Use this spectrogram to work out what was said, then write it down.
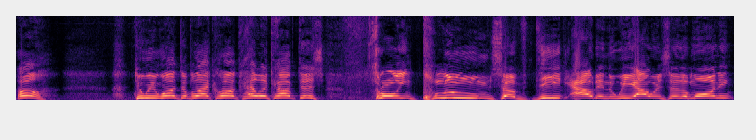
oh, do we want the Black Hawk helicopters throwing plumes of DEET out in the wee hours of the morning?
